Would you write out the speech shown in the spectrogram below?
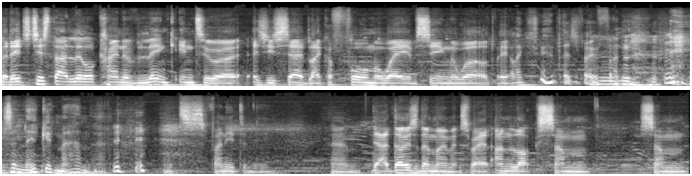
But it's just that little kind of link into a, as you said, like a former way of seeing the world. Where you're like, that's very funny. There's a naked man there. It's funny to me. Um, yeah, those are the moments where it unlocks some, some,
